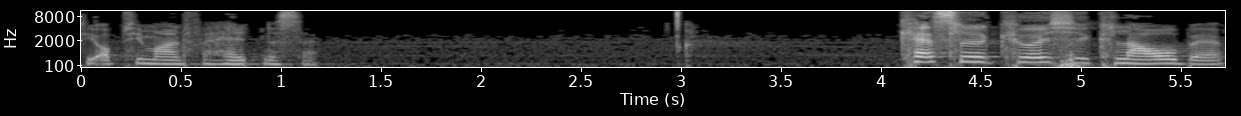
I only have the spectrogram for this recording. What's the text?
die optimalen Verhältnisse. Kessel, Kirche, Glaube.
